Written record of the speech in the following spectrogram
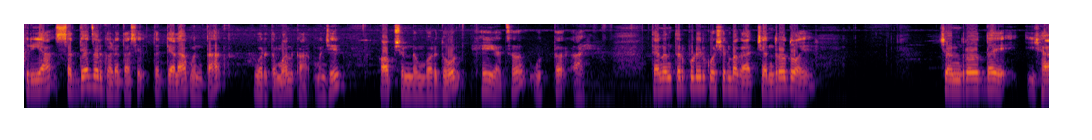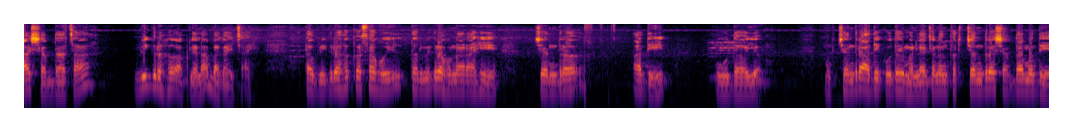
क्रिया सध्या जर घडत असेल तर त्याला म्हणतात वर्तमान काळ. म्हणजे ऑप्शन नंबर दोन हे याचं उत्तर आहे. त्यानंतर पुढील क्वेश्चन बघा. चंद्रोदय चंद्रोदय ह्या शब्दाचा विग्रह आपल्याला बघायचा आहे. आता विग्रह कसा होईल तर विग्रह होणार आहे चंद्र अधिक उदय. मग चंद्र अधिक उदय म्हणल्याच्या नंतर चंद्र शब्दामध्ये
